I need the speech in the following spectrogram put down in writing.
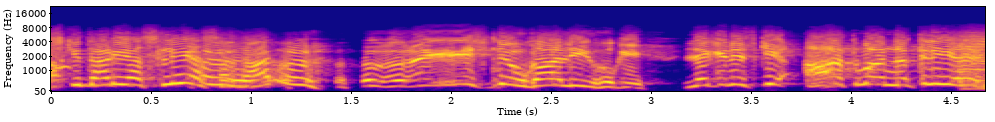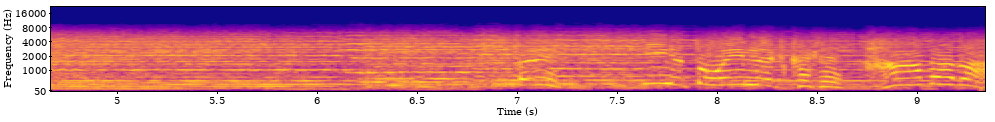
इसकी दाढ़ी असली है सरदार। इसने उगा ली होगी लेकिन इसकी आत्मा नकली है। अरे ये तो वही नटखट है। हाँ बाबा।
